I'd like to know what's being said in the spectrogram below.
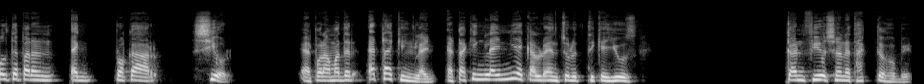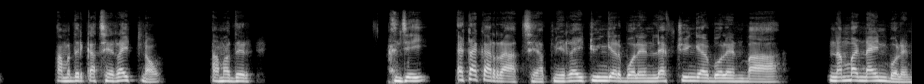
বলতে পারেন এক প্রকার শিওর এরপর আমাদের অ্যাটাকিং লাইন অ্যাটাকিং লাইন নিয়ে কার্লো অ্যাঞ্চলের থেকে ইউজ কনফিউশনে থাকতে হবে। আমাদের কাছে রাইট নাও আমাদের যেই অ্যাটাকাররা আছে, আপনি রাইট উইঙ্গার বলেন লেফট উইঙ্গার বলেন বা নাম্বার নাইন বলেন,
